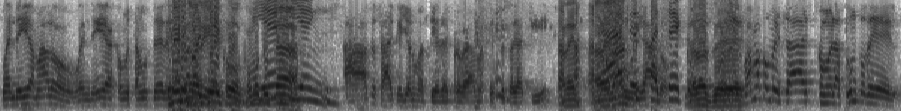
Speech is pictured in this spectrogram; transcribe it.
Buen día, Amado. Buen día. ¿Cómo están ustedes? Eh, Pacheco, ¿cómo tú estás? bien. Ah, tú sabes que yo no me pierdo el programa, siempre estoy aquí. Adel- Gracias, adelante. Cuidado. Pacheco. Oye, vamos a comenzar con el asunto de,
